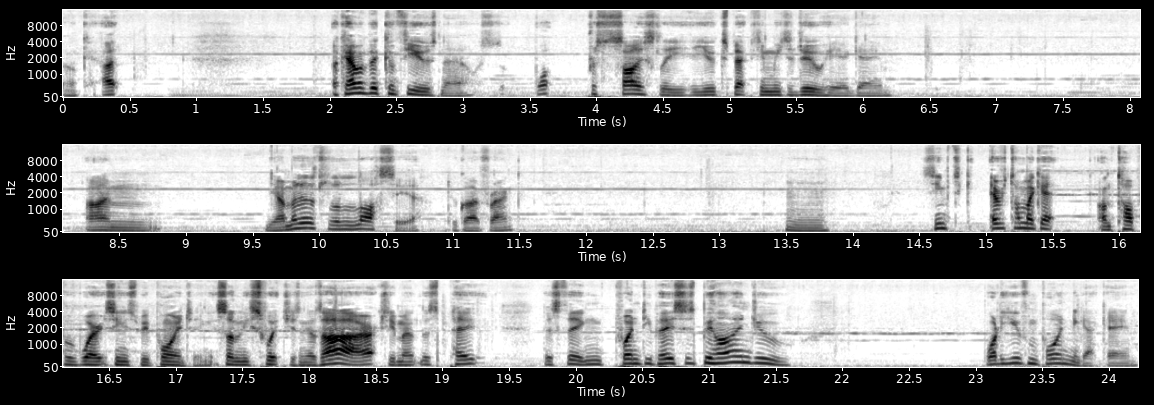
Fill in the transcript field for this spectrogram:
Okay, I... Okay, I'm a bit confused now. So what precisely are you expecting me to do here, game? I'm... Yeah, I'm a little lost here, to be quite frank. Hmm. Seems to... Every time I get on top of where it seems to be pointing, it suddenly switches and goes, Ah, I actually meant this pa this thing 20 paces behind you! What are you even pointing at, game?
